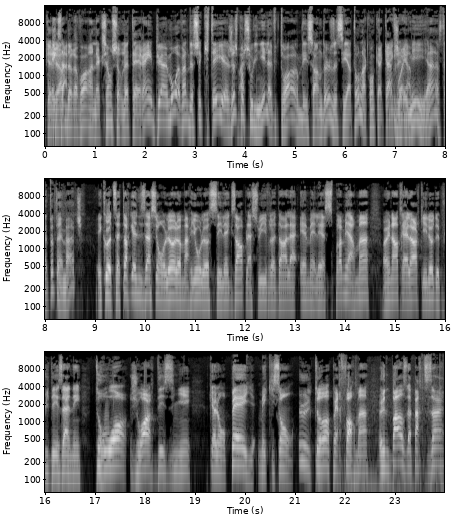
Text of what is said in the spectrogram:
que j'ai hâte de revoir en action sur le terrain. Et puis un mot avant de se quitter, euh, juste pour souligner la victoire des Saunders de Seattle en CONCACAF, Jérémy, hein? c'était tout un match. Écoute, cette organisation-là, là, Mario, c'est l'exemple à suivre dans la MLS. Premièrement, un entraîneur qui est là depuis des années, trois joueurs désignés que l'on paye, mais qui sont ultra performants, une base de partisans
